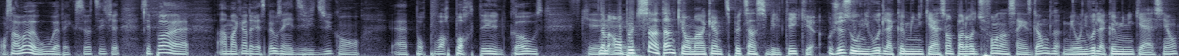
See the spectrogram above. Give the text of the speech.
on s'en va où avec ça? C'est pas en manquant de respect aux individus qu'on euh, pour pouvoir porter une cause. Non, mais on peut tous s'entendre qu'ils ont manqué un petit peu de sensibilité, que juste au niveau de la communication, on parlera du fond dans 5 secondes, mais au niveau de la communication,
